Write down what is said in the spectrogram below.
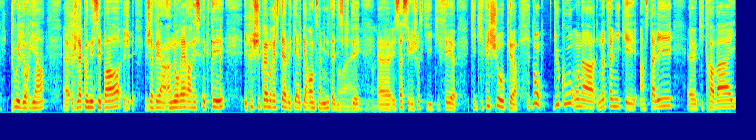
tout et de rien. Euh, je la connaissais pas, j'avais un, horaire à respecter, et puis je suis quand même resté avec elle 45 minutes à discuter. Euh, et ça, c'est quelque chose qui, qui fait, qui, qui, fait chaud au cœur. Donc, du coup, on a notre famille qui est installée, qui travaille,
